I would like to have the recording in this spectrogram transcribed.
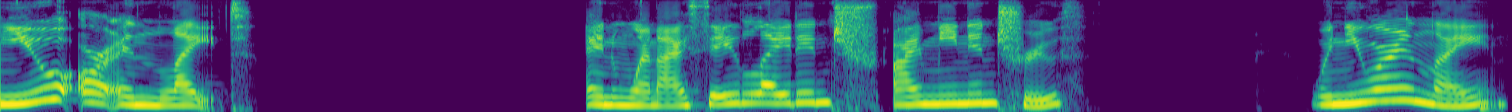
you are in light, and when I say light in tr- I mean in truth. When you are in light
